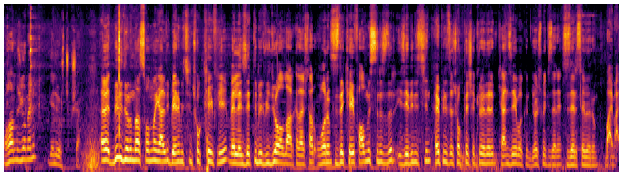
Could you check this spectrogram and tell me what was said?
O zaman biz gömelim. Geliyoruz çıkışa. Evet bir videonun daha sonuna geldik. Benim için çok keyifli ve lezzetli bir video oldu arkadaşlar. Umarım siz de keyif almışsınızdır. İzlediğiniz için hepinize çok teşekkür ederim. Kendinize iyi bakın. Görüşmek üzere. Sizleri seviyorum. Bay bay.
